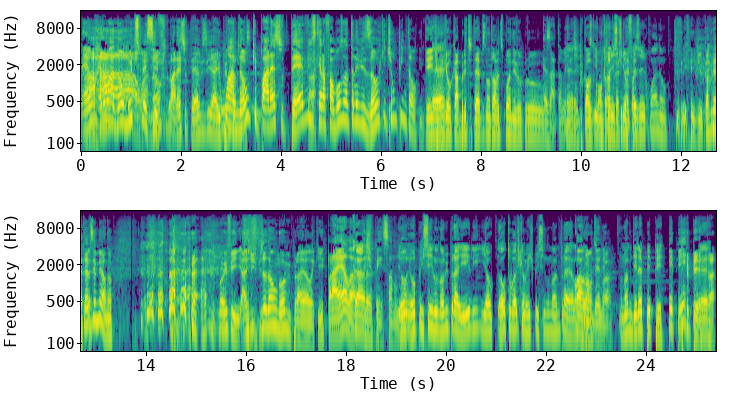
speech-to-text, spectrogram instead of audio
É um, era um anão muito Ah, Um anão específico. que parece o Tevez e aí o Um Pinto anão faz. que parece o Tevez, Tá. que era famoso na televisão e que tinha um pintão. Entende? É. Porque o Cabrito Tevez não estava disponível pro... Exatamente. Por causa do e porque contrato eles com a queriam fazer com o anão. Entendi. O Cabrito Tevez é meu, não. Bom, enfim, a gente precisa dar um nome pra ela aqui. Pra ela, Cara, deixa eu pensar no Eu, nome. eu pensei no nome pra ele e eu automaticamente pensei no nome pra ela. Qual é o nome Pronto, dele? claro. O nome dele é PP. PP? Pepe, É, tá.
